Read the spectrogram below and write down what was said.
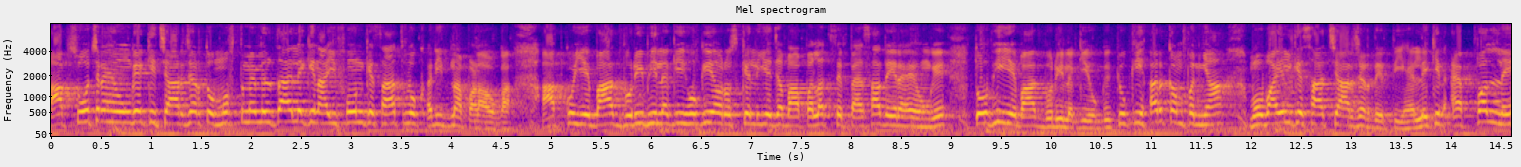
आप सोच रहे होंगे कि चार्जर तो मुफ़्त में मिलता है, लेकिन आईफोन के साथ वो खरीदना पड़ा होगा। आपको ये बात बुरी भी लगी होगी, और उसके लिए जब आप अलग से पैसा दे रहे होंगे तो भी ये बात बुरी लगी होगी, क्योंकि हर कंपनियाँ मोबाइल के साथ चार्जर देती हैं। लेकिन एप्पल ने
